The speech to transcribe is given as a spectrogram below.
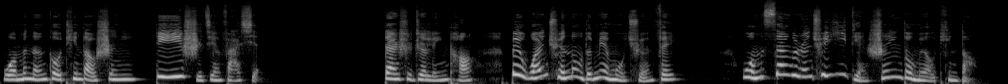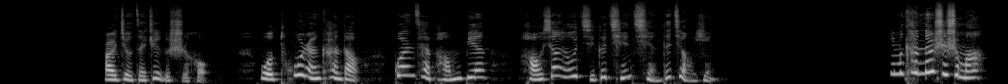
我们能够听到声音，第一时间发现。但是这灵堂被完全弄得面目全非。我们三个人却一点声音都没有听到，而就在这个时候，我突然看到棺材旁边好像有几个浅浅的脚印。你们看那是什么？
